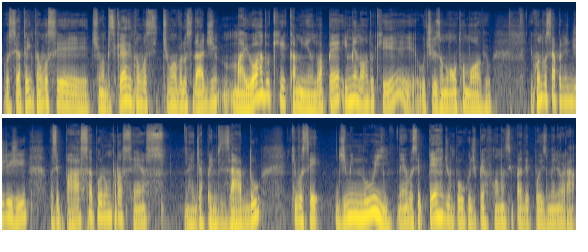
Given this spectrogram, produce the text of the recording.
você até então você tinha uma bicicleta, então você tinha uma velocidade maior do que caminhando a pé e menor do que utilizando um automóvel. E quando você aprende a dirigir, você passa por um processo né, de aprendizado que você diminui, né, você perde um pouco de performance para depois melhorar.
